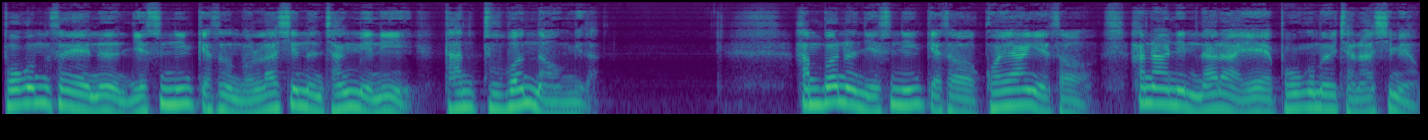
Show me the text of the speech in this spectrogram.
복음서에는 예수님께서 놀라시는 장면이 단 두 번 나옵니다. 한 번은 예수님께서 고향에서 하나님 나라의 복음을 전하시며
